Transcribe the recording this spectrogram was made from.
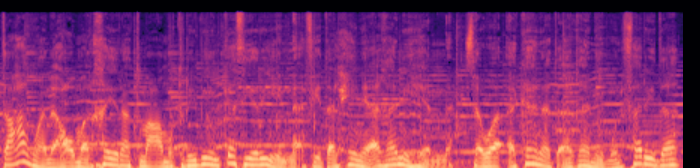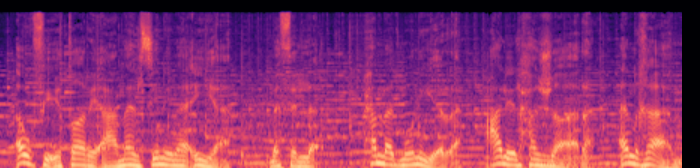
تعاون عمر خيرت مع مطربين كثيرين في تلحين أغانيهم سواء كانت أغاني منفردة أو في إطار أعمال سينمائية مثل محمد منير علي الحجار أنغام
